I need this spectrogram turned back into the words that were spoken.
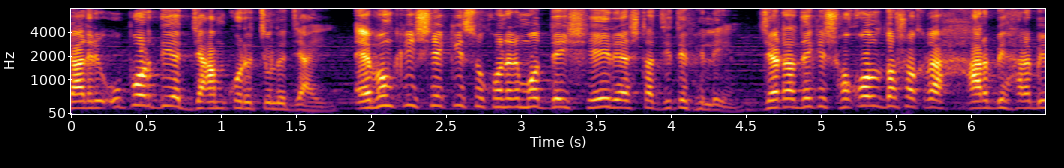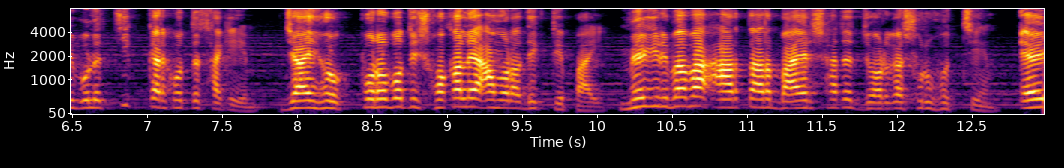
গাড়ির উপর দিয়ে জাম করে চলে যায়। এবং কি সে কিছুক্ষণের মধ্যেই সেই রেসটা জিতে ফেলে, যেটা দেখে সকল দর্শকরা হার্বি হার্বি বলে চিৎকার করতে থাকে। যাই হোক, পরবর্তী সকালে আমরা দেখতে পাই। মেগির বাবা আর তার ভাইয়ের সাথে জর্গা শুরু হচ্ছে। এই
